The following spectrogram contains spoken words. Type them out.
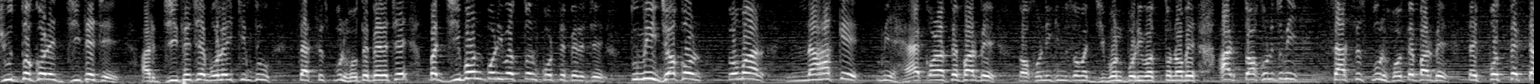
যুদ্ধ করে জিতেছে, আর জিতেছে বলেই কিন্তু সাকসেসফুল হতে পেরেছে বা জীবন পরিবর্তন করতে পেরেছে। তুমি যখন তোমার নাকে তুমি হ্যাঁ করাতে পারবে, তখনই কিন্তু তোমার জীবন পরিবর্তন হবে আর তখনই তুমি সাকসেসফুল হতে পারবে। তাই প্রত্যেকটা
